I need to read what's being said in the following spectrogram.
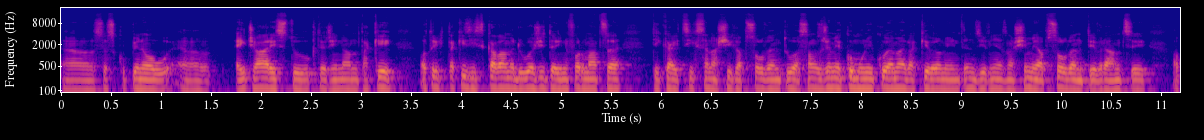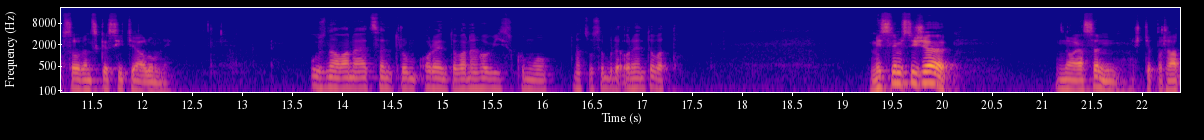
eh, se skupinou HRistů, kteří nám taky, od kterých taky získáváme důležité informace týkajících se našich absolventů a samozřejmě komunikujeme taky velmi intenzivně s našimi absolventy v rámci absolventské sítě alumny. Uznávané centrum orientovaného výzkumu, na co se bude orientovat? Myslím si, že No já jsem ještě pořád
